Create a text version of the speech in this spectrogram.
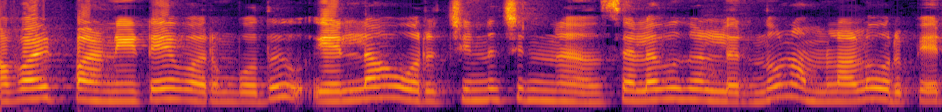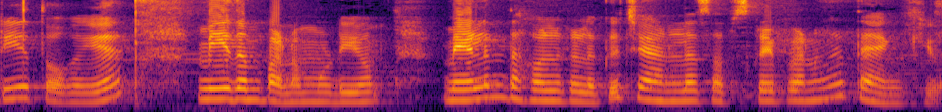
அவாய்ட் பண்ணிகிட்டே வரும்போது எல்லா ஒரு சின்ன சின்ன செலவுகள்ல இருந்தும் நம்மளால் ஒரு பெரிய தொகையை மீதம் பண்ண முடியும். மேலும் தகவல்களுக்கு சேனலை சப்ஸ்கிரைப் பண்ணுங்கள் தேங்க்யூ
